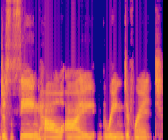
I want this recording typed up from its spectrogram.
just seeing how I bring different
